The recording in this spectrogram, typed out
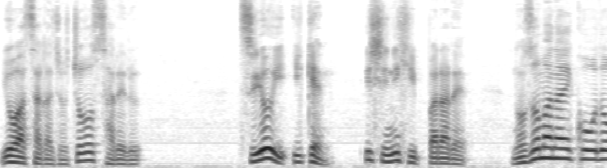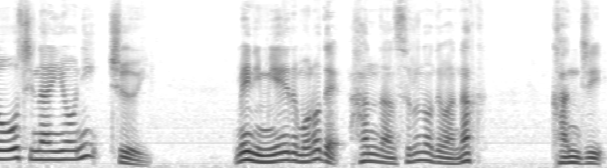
弱さが助長される。強い意見、意志に引っ張られ、望まない行動をしないように注意。目に見えるもので判断するのではなく、感じ、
